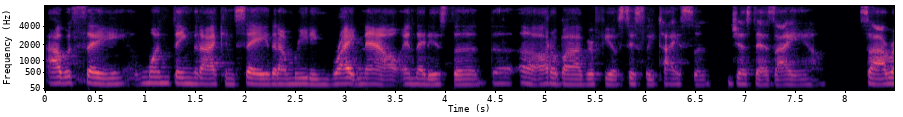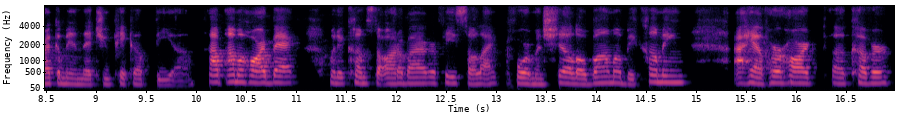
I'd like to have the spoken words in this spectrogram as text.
I would say one thing that I can say that I'm reading right now, and that is the the uh, autobiography of Cicely Tyson, Just as I Am. So I recommend that you pick up the. Uh, I'm a hardback when it comes to autobiography. So like for Michelle Obama, Becoming, I have her hard uh, cover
